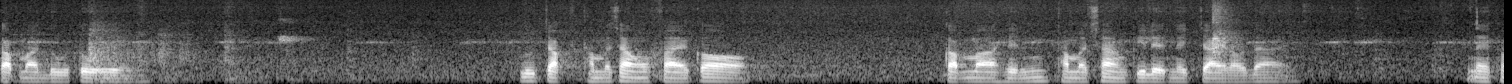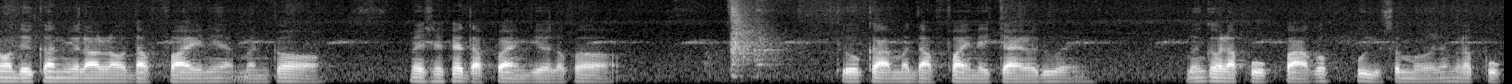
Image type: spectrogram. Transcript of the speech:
กลับมาดูตัวเอง รู้จักธรรมชาติของไฟก็ กลับมาเห็นธรรมชาติกิเลสในใจเราได้ ในขณะเดียวกันเวลาเราดับไฟเนี่ย มันก็ไม่ใช่แค่ดับไฟอย่างเดียว แล้วก็ถือโอกาสมาดับไฟในใจเราด้วย เหมือนกับเวลาปลูกป่าก็พูดอยู่เสมอนะเวลาปลูก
